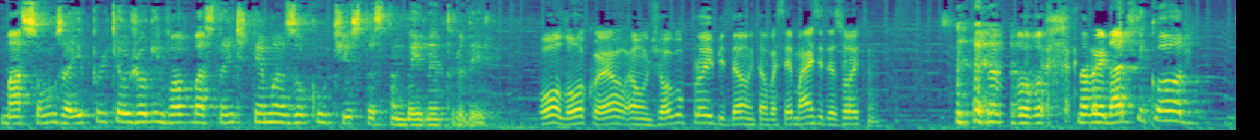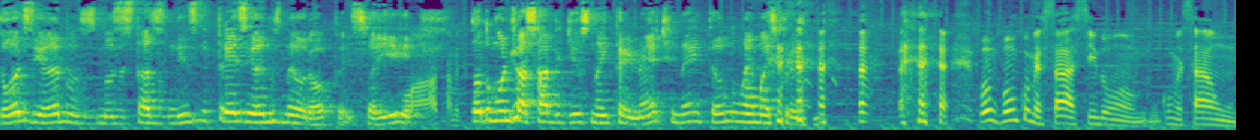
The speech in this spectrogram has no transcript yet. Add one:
maçons aí, porque o jogo envolve bastante temas ocultistas também dentro dele. Ô, louco, é, é um jogo proibidão, então vai ser mais de 18. Na verdade, ficou 12 anos nos Estados Unidos e 13 anos na Europa. Isso aí, Ó, tá muito todo mundo já sabe disso na internet, né? Então não é mais proibido. vamos, vamos começar assim, do, vamos começar um.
